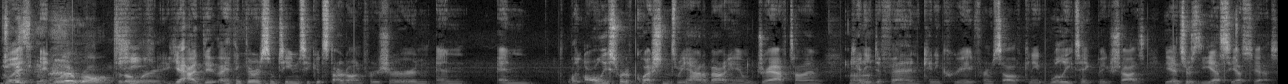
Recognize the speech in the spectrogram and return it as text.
but well, they're wrong, so don't he- worry. Yeah, I, did- I think there are some teams he could start on for sure, and and and like all these sort of questions we had about him draft time. Can Uh-huh. he defend? Can he create for himself? Can he? Will he take big shots? The answer is yes, yes, yes.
